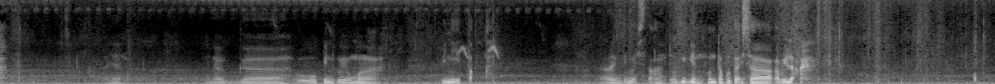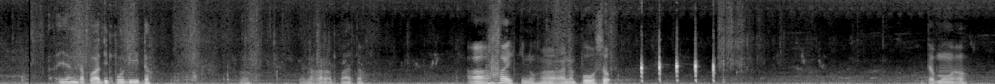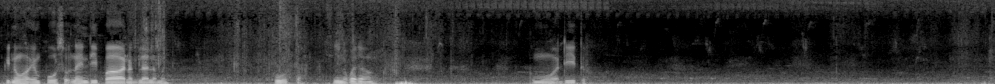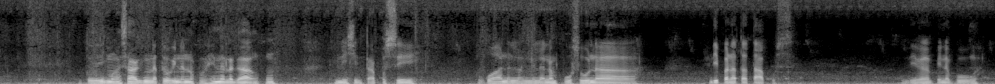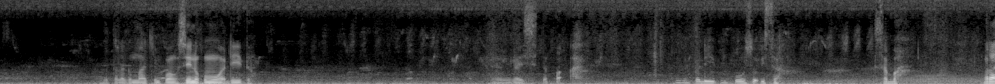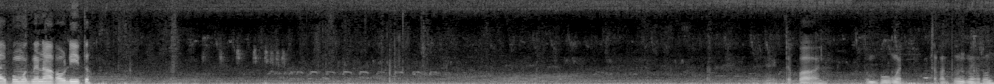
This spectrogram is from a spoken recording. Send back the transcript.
Ayan. Pinag-uupin ko yung mga pinitak. Para hindi ma-stuck ang tubig yan. Punta po tayo sa kabila. Ayan, dapa din po dito. Oh, nakaraan pa ito. Ah, hay, kinuha ng puso. Kita mo nga oh, kinuha yung puso na hindi pa naglalaman. Puta, sino kaya ang kumuha dito? Ito yung mga saging na to, inano ko, hinalagaan ko. Inisin tapos eh, kukuha na lang nila ng puso na hindi pa natatapos. Hindi pa lang pinabunga. Ito talaga matching po ang sino kumuha dito. Ayan guys, tapa. Ayan pa dito puso isa. Saba. Marami pong magnanakaw dito. Ito pa, ano, tumbungan. Tsaka doon meron.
